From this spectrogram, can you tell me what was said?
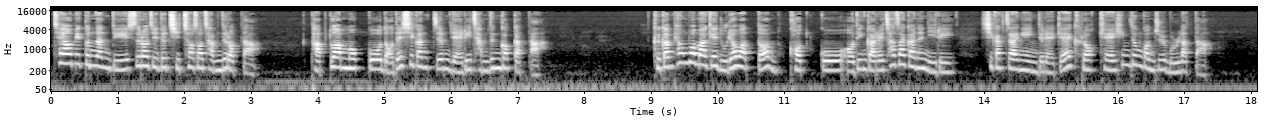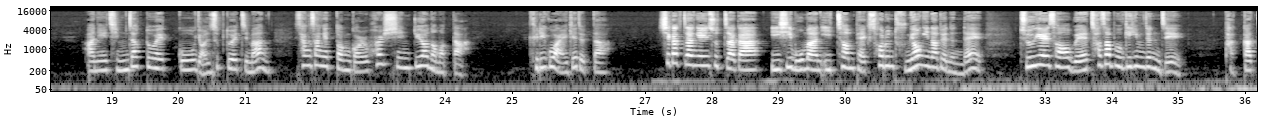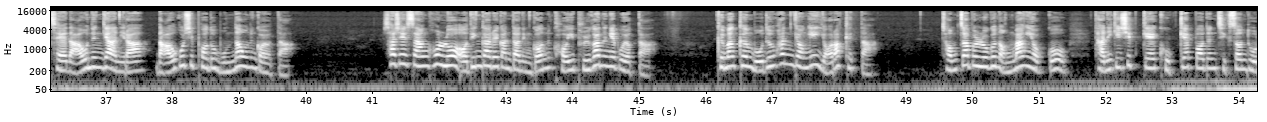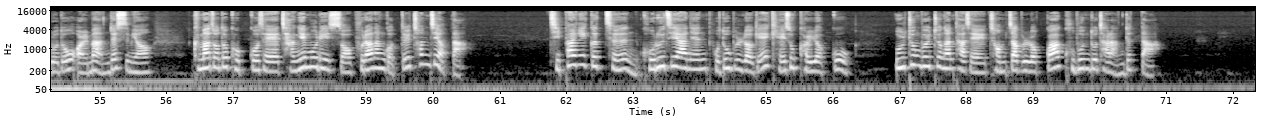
체험이 끝난 뒤 쓰러지듯 지쳐서 잠들었다. 밥도 안 먹고 너댓 시간쯤 내리 잠든 것 같다. 그간 평범하게 누려왔던 걷고 어딘가를 찾아가는 일이 시각장애인들에게 그렇게 힘든 건 줄 몰랐다. 아니, 짐작도 했고 연습도 했지만 상상했던 걸 훨씬 뛰어넘었다. 그리고 알게 됐다. 시각장애인 숫자가 25만 2,132명이나 되는데 주위에서 왜 찾아보기 힘든지 바깥에 나오는 게 아니라 나오고 싶어도 못 나오는 거였다. 사실상 홀로 어딘가를 간다는 건 거의 불가능해 보였다. 그만큼 모든 환경이 열악했다. 점자 블록은 엉망이었고 다니기 쉽게 곧게 뻗은 직선 도로도 얼마 안 됐으며 그마저도 곳곳에 장애물이 있어 불안한 것들 천지였다. 지팡이 끝은 고르지 않은 보도블럭에 계속 걸렸고 울퉁불퉁한 탓에 점자 블럭과 구분도 잘 안 됐다.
